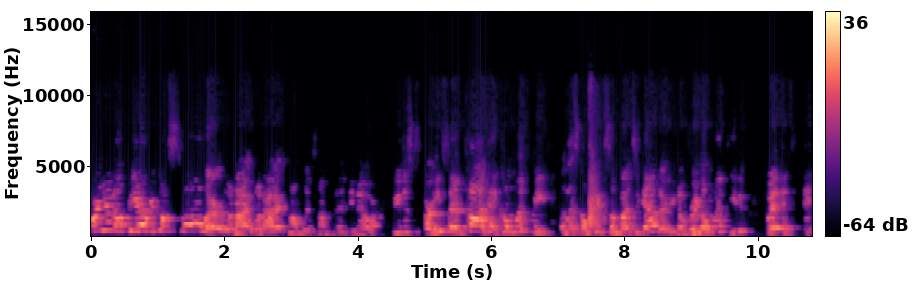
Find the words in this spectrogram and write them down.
or you know, Pierre becomes smaller when I when I accomplish something, you know. You just or you said, Todd, hey, come with me and let's go kick some butt together. You know, bring them with you. But it, it,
